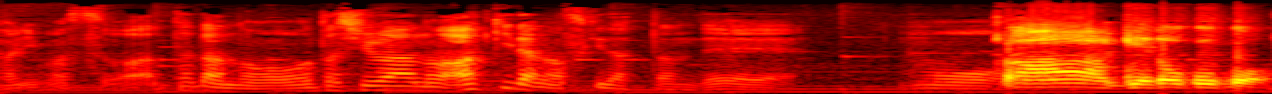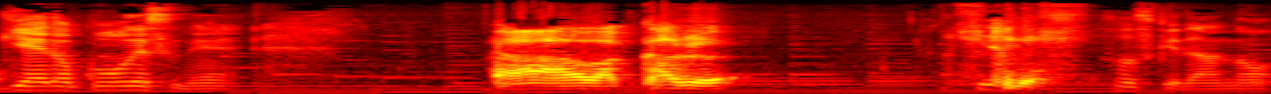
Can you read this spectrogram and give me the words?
かりますわ。ただ、あの、私は、あの、アキラが好きだったんで、もう、ああ、ゲド高校。ゲード校ですね。ああ、わかる。好きですそうですけど、あの、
